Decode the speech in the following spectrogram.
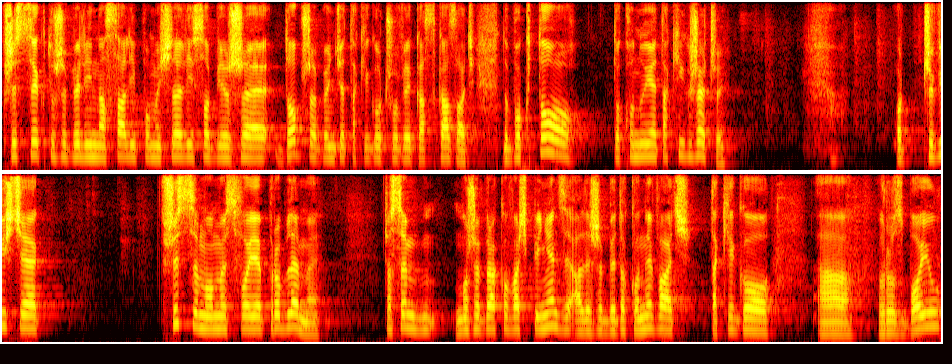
Wszyscy, którzy byli na sali, pomyśleli sobie, że dobrze będzie takiego człowieka skazać, no bo kto dokonuje takich rzeczy? Oczywiście wszyscy mamy swoje problemy. Czasem może brakować pieniędzy, ale żeby dokonywać takiego rozboju.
